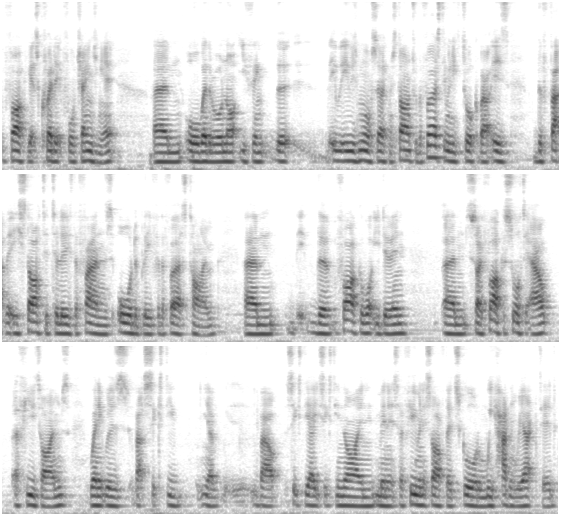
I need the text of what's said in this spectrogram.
Farke gets credit for changing it, um, or whether or not you think that it, was more circumstantial. The first thing we need to talk about is the fact that he started to lose the fans audibly for the first time. Um, the, the Farke, what you're doing? Um, so Farke sorted it out a few times when it was about 60, you know, about 68, 69 minutes, a few minutes after they'd scored and we hadn't reacted.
